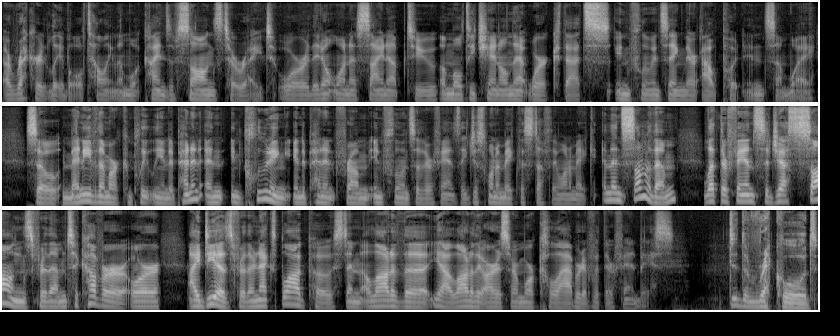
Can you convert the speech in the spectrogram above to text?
a record label telling them what kinds of songs to write, or they don't want to sign up to a multi channel network that's influencing their output in some way. So many of them are completely independent and including independent from influence of their fans. They just want to make the stuff they want to make. And then some of them let their fans suggest songs for them to cover or ideas for their next blog post. And a lot of the yeah, a lot of the artists are more collaborative with their fan base. Did the record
